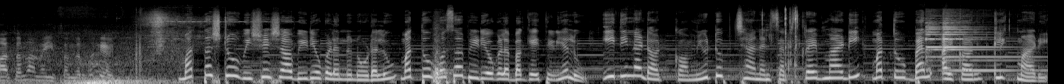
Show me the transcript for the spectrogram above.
ಮಾತನ್ನು ನಾನು ಈ ಸಂದರ್ಭದಲ್ಲಿ ಹೇಳ್ತೀನಿ. ಮತ್ತಷ್ಟು ವಿಶೇಷ ವಿಡಿಯೋಗಳನ್ನು ನೋಡಲು ಮತ್ತು ಹೊಸ ವಿಡಿಯೋಗಳ ಬಗ್ಗೆ ತಿಳಿಯಲು ಈ ದಿನ dot com YouTube channel subscribe ಮಾಡಿ ಮತ್ತು ಬೆಲ್ ಐಕಾನ್ ಕ್ಲಿಕ್ ಮಾಡಿ.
